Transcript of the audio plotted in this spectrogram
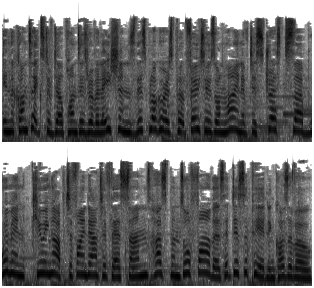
In the context of Del Ponte's revelations, this blogger has put photos online of distressed Serb women queuing up to find out if their sons, husbands or fathers had disappeared in Kosovo.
